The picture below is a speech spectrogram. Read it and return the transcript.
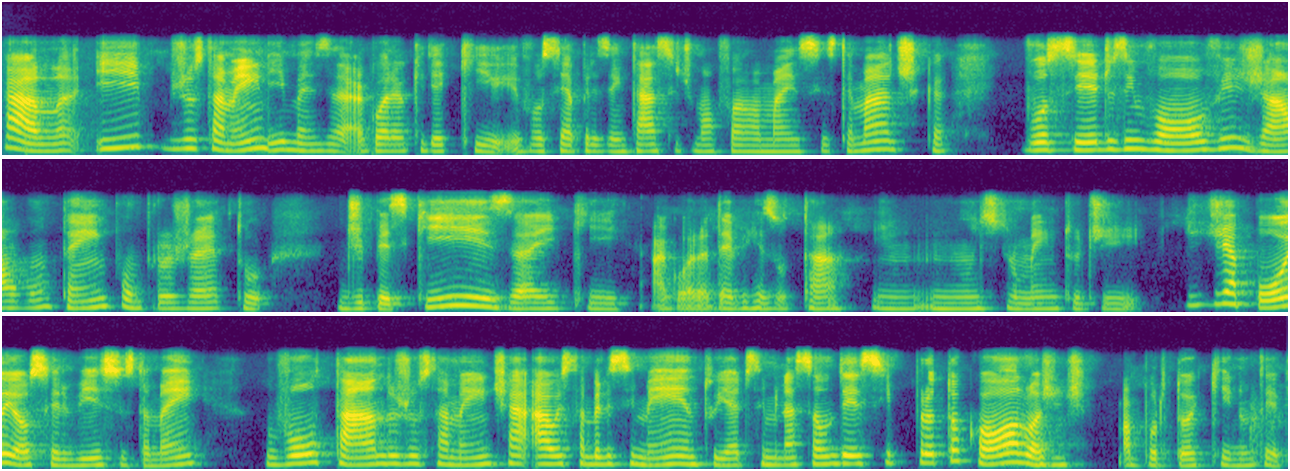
Carla, e justamente, mas agora eu queria que você apresentasse de uma forma mais sistemática. Você desenvolve já há algum tempo um projeto de pesquisa e que agora deve resultar em, em um instrumento de de apoio aos serviços também, voltado justamente ao estabelecimento e à disseminação desse protocolo. A gente aportou aqui, não teve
